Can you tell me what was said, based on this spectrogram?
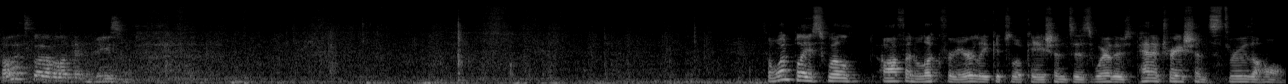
So let's go have a look at the basement. So one place we'll often look for air leakage locations is where there's penetrations through the home.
